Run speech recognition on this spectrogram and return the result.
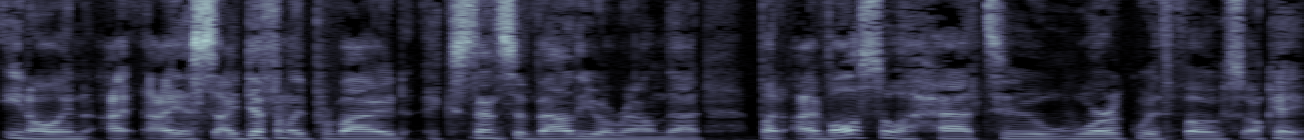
You know, and I, I, I definitely provide extensive value around that. But I've also had to work with folks. Okay,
